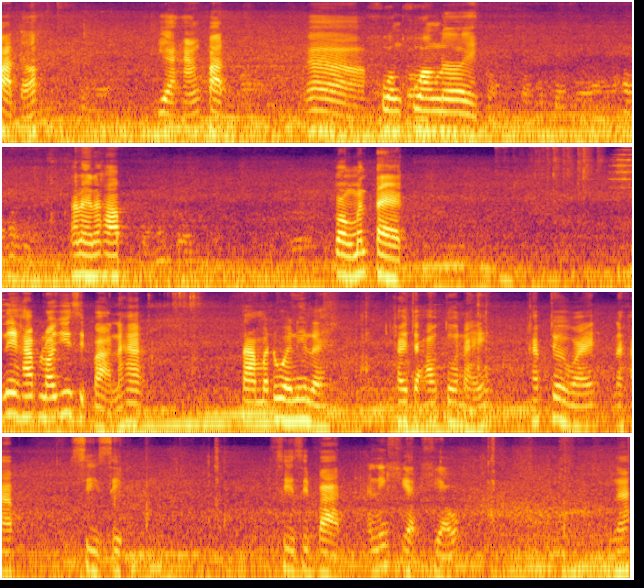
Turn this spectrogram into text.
ปัดเหรอเหยื่อหางปัดอ่อควงควงเลย อะไรนะครับ กล่องมันแตก นี่ครับ 120 บาทนะฮะ ตามมาด้วยนี่เลย ใครจะเอาตัวไหนแคปเจอร์ไว้นะครับ 40 40 บาท อันนี้เขียดเขียวนะ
